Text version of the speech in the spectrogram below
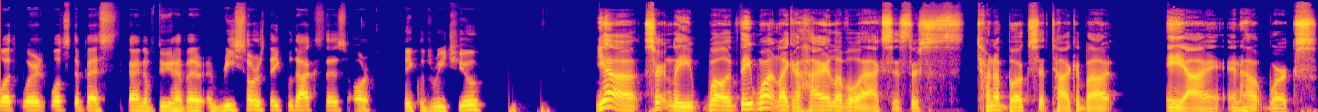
what where what's the best kind of do you have a, a resource they could access or they could reach you yeah certainly well if they want like a higher level access there's a ton of books that talk about ai and how it works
